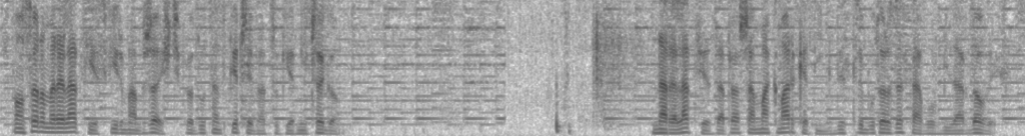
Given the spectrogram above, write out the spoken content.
Sponsorem relacji jest firma Brześć, producent pieczywa cukierniczego. Na relację zaprasza Mac Marketing, dystrybutor zestawów bilardowych.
